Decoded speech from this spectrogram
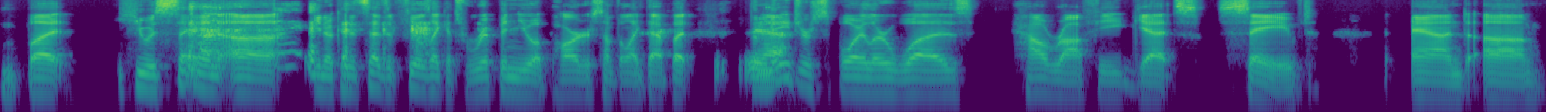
But he was saying, uh, you know, because it says it feels like it's ripping you apart or something like that. But the yeah. major spoiler was how Raffi gets saved. And um,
